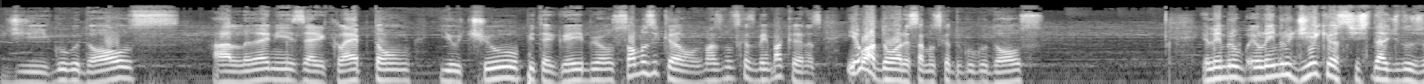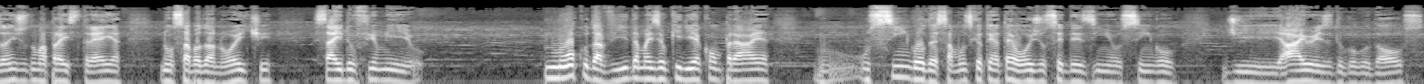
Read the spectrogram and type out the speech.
de Google Dolls, Alanis, Eric Clapton, U2, Peter Gabriel, só musicão, umas músicas bem bacanas. E eu adoro essa música do Google Dolls. Eu lembro, eu lembro o dia que eu assisti Cidade dos Anjos numa pré-estreia, num sábado à noite. sair do filme louco da vida, mas eu queria comprar o, o single dessa música. Eu tenho até hoje o CDzinho, o single de Iris do Google Dolls.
